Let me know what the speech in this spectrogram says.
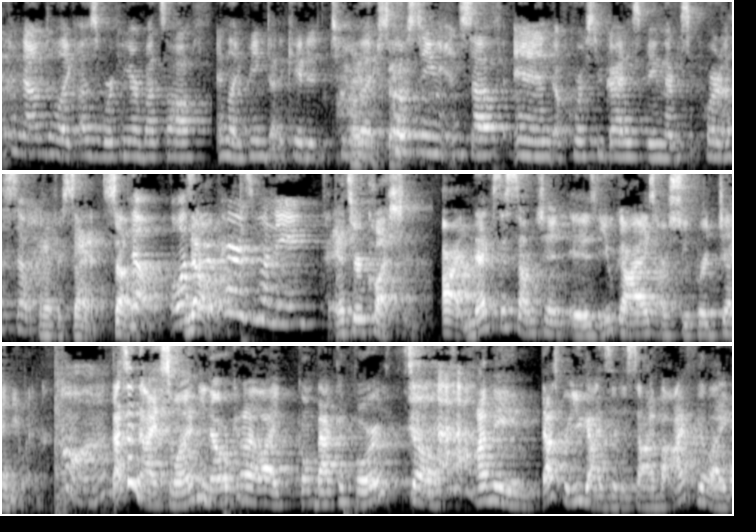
did come down to like us working our butts off and like being dedicated to like 100%. posting and stuff, and of course you guys being there to support us. So hundred percent. So no, it wasn't no. our parents' money. To answer your question. All right, next assumption is you guys are super genuine. Aw. That's a nice one. You know, we're kind of like going back and forth. So, I mean, that's for you guys to decide. But I feel like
